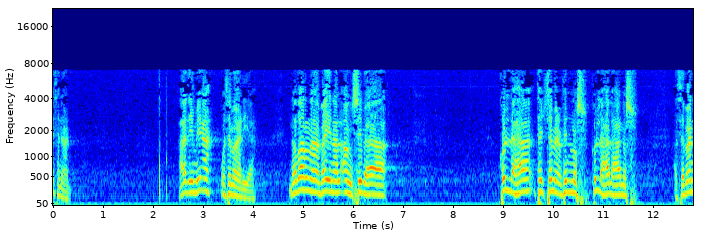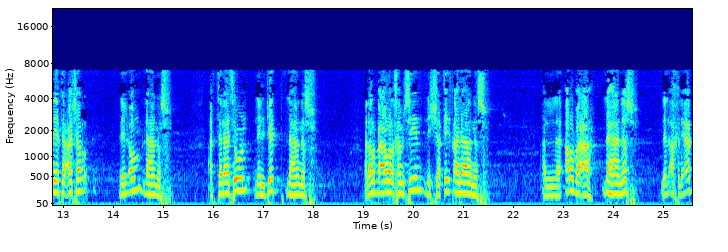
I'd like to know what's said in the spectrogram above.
اثنان. هذه مئة وثمانية. نظرنا بين الأنصبة. كلها تجتمع في النصف كلها لها نصف. الثمانية عشر للأم لها نصف. الثلاثون للجد لها نصف. الأربعة والخمسين للشقيقة لها نصف. الأربعة لها نصف للأخ لأب.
